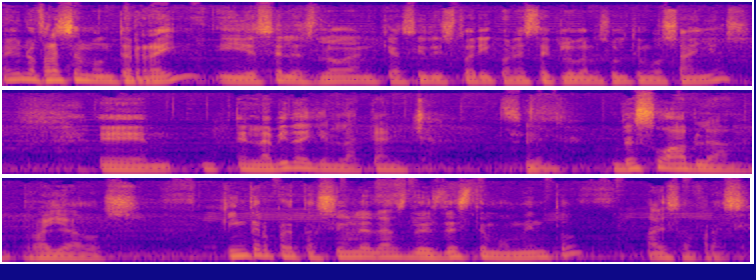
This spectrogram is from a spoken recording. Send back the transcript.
Hay una frase en Monterrey, y es el eslogan que ha sido histórico en este club en los últimos años, eh, en la vida y en la cancha. Sí. De eso habla Rayados. ¿Qué interpretación le das desde este momento a esa frase?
